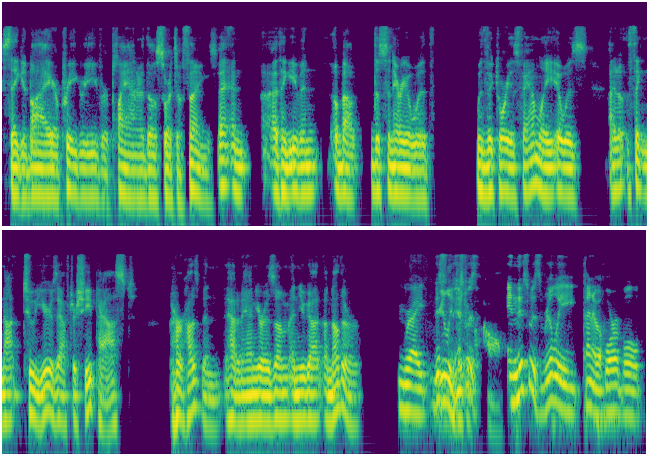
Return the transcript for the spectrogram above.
say goodbye or pre-grieve or plan or those sorts of things. And I think even about the scenario with with Victoria's family, it was I don't think not two years after she passed, her husband had an aneurysm, and you got another right this, really this was, call. And this was really kind of a horrible,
